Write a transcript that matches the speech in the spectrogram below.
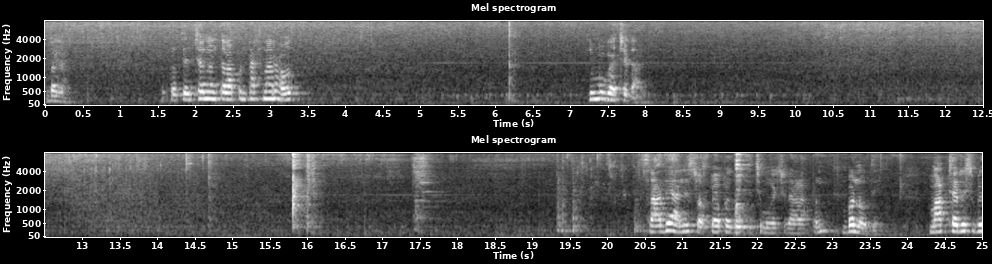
बघा तर त्याच्यानंतर आपण टाकणार आहोत ही मुगाची डाळ. साध्या आणि सोप्या पद्धतीची मुगाची डाळ आपण बनवते. मागच्या रेसिपीत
